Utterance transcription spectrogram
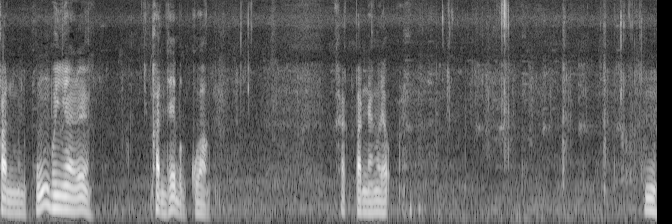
ขันมันพุงพญาเลย ขันใช้บักกวางคักปันยังแล้วอืม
